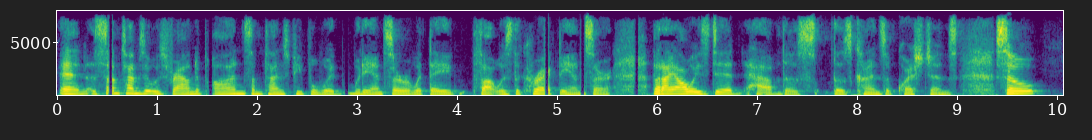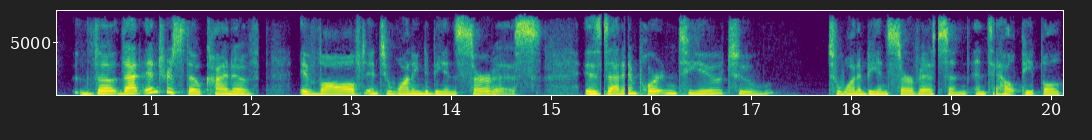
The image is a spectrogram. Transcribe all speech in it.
And sometimes it was frowned upon. Sometimes people would, would answer what they thought was the correct answer. But I always did have those, those kinds of questions. So the, that interest though kind of evolved into wanting to be in service. Is that important to you to to want to be in service and, and to help people?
